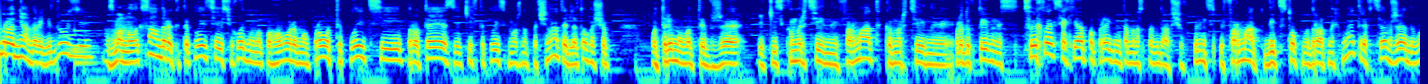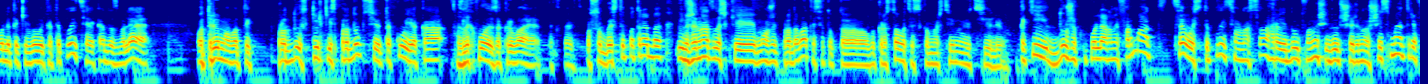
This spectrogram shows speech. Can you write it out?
Доброго дня, дорогі друзі! З вами Олександр Теплиця. І сьогодні ми поговоримо про теплиці, про те, з яких теплиць можна починати для того, щоб отримувати вже якийсь комерційний формат, комерційну продуктивність. В своїх лекціях я попередньо там розповідав, що в принципі формат від 100 квадратних метрів це вже доволі таки велика теплиця, яка дозволяє отримувати проду- кількість продукції таку, яка з лихвою закриває так сказати, особисті потреби, і вже надлишки можуть продаватися, тобто використовуватися з комерційною цілею. Такий дуже популярний формат це ось теплиці у нас агро йдуть. Вони ж йдуть шириною 6 метрів.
